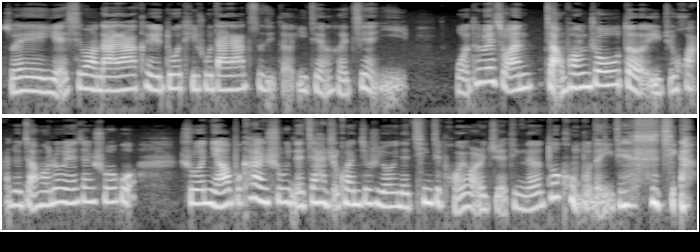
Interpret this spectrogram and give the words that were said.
所以也希望大家可以多提出大家自己的意见和建议。我特别喜欢蒋方舟的一句话，就蒋方舟原先说过，说你要不看书，你的价值观就是由你的亲戚朋友而决定的，多恐怖的一件事情啊！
